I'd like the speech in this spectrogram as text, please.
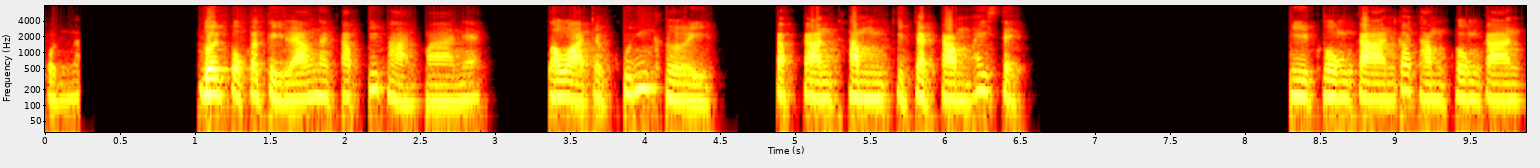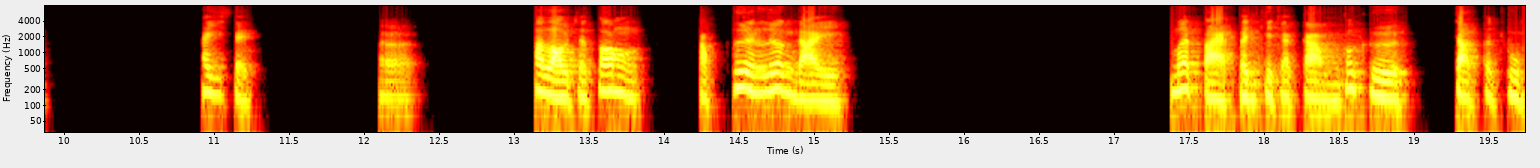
ผลนั้น โดยปกติแล้วนะครับที่ผ่านมาเนี่ยเราอาจจะคุ้นเคยกับการทำกิจกรรมให้เสร็จ มีโครงการก็ทำโครงการให้เสร็จเออถ้าเราจะต้องขับเคลื่อนเรื่องใด เมื่อแตกเป็นกิจกรรมก็คือจัดประชุม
